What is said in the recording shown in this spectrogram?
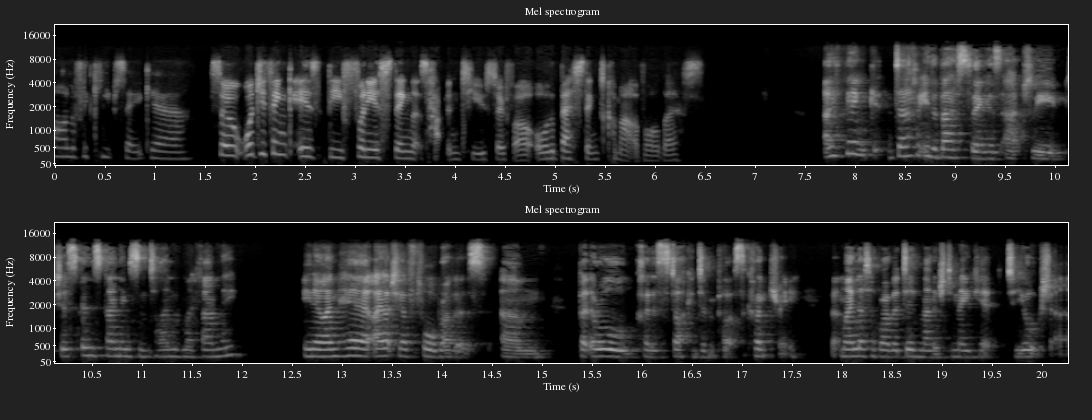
Oh, lovely keepsake, yeah. So, what do you think is the funniest thing that's happened to you so far, or the best thing to come out of all this? I think definitely the best thing has actually just been spending some time with my family. You know, I'm here, I actually have four brothers, um, but they're all kind of stuck in different parts of the country. But my little brother did manage to make it to Yorkshire.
